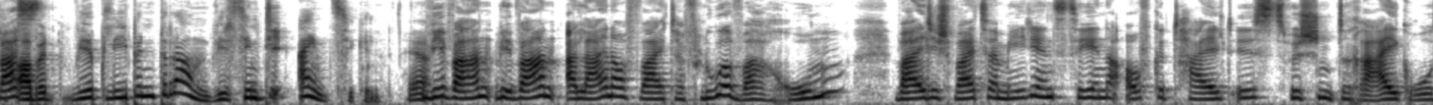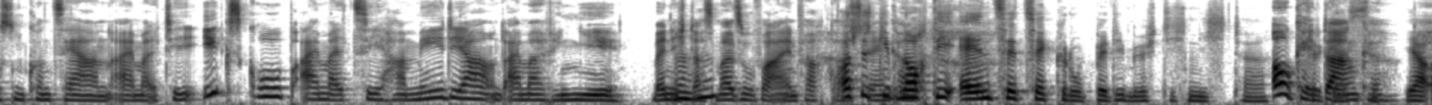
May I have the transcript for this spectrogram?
Was? Aber wir blieben dran. Wir sind die Einzigen. Ja. Wir, waren, wir waren allein auf weiter Flur. Warum? Weil die Schweizer Medienszene aufgeteilt ist zwischen drei großen Konzernen. Einmal TX Group, einmal CH Media und einmal Ringier wenn ich mhm. das mal so vereinfacht Also es gibt kann. noch die NCC-Gruppe, die möchte ich nicht äh, Okay, vergessen. danke. Ja.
